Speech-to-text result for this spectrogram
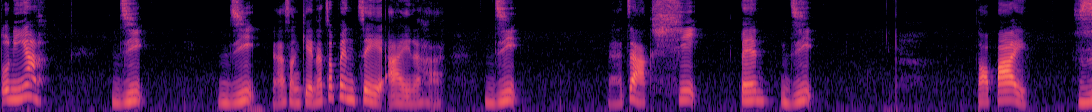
ตัวนี้อะจิจินะสังเกตน่าจะเป็น JI นะคะจินะจากชิเป็นจิต่อไป z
